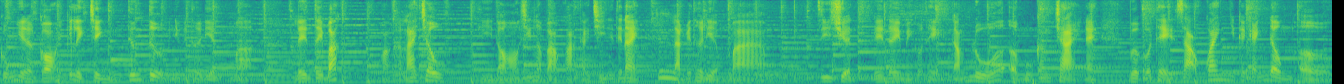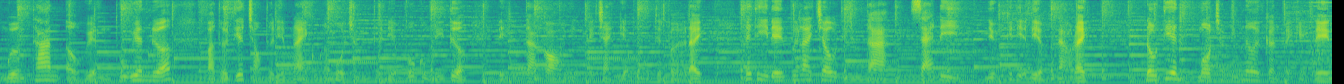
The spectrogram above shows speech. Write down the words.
cũng như là có những cái lịch trình tương tự như cái thời điểm mà lên Tây Bắc hoặc là Lai Châu thì đó chính là vào khoảng tháng 9 như thế này Ừ. là cái thời điểm mà di chuyển đến đây mình có thể ngắm lúa ở mù căng trải này vừa có thể dạo quanh những cái cánh đồng ở Mường Than ở huyện Thu Uyên nữa và thời tiết trong thời điểm này cũng là một trong những thời điểm vô cùng lý tưởng để chúng ta có những cái trải nghiệm vô cùng tuyệt vời ở đây thế thì đến với Lai Châu thì chúng ta sẽ đi những cái địa điểm nào đây đầu tiên một trong những nơi cần phải kể đến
